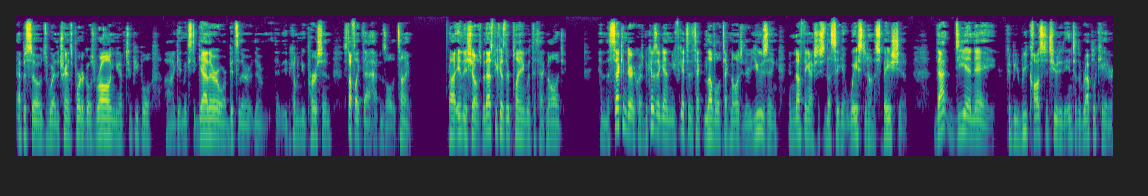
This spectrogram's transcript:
episodes where the transporter goes wrong and you have two people uh, get mixed together or bits of their, their they become a new person. Stuff like that happens all the time uh, in the shows, but that's because they're playing with the technology. And the secondary question, because again, if you get to the tech level of technology they're using and nothing actually, let's say, get wasted on a spaceship, that DNA could be reconstituted into the replicator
